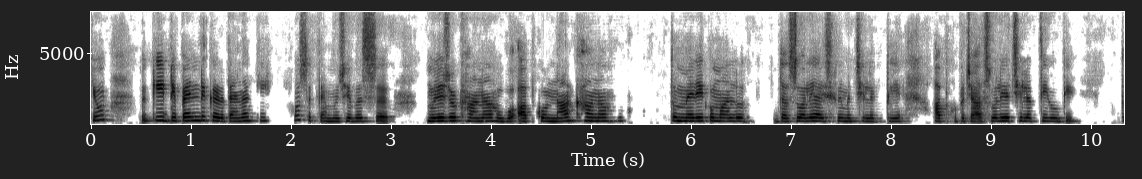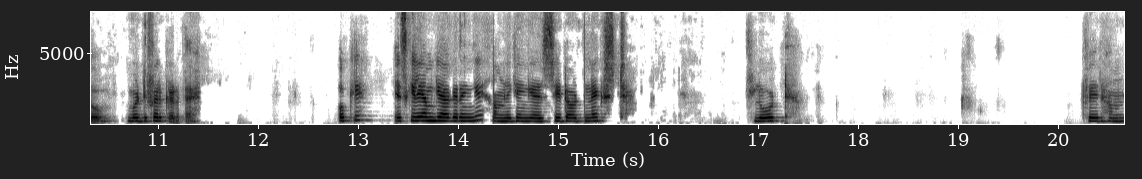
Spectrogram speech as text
क्यों? क्योंकि डिपेंड करता है ना कि हो सकता है मुझे बस मुझे जो खाना हो, वो आपको ना खाना हो तो मेरे को मान लो दस वाली आइसक्रीम अच्छी लगती है, आपको पचास वाली अच्छी लगती होगी तो वो डिफर करता है। ओके इसके लिए हम क्या करेंगे? हम लिखेंगे S C dot next float फिर हम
